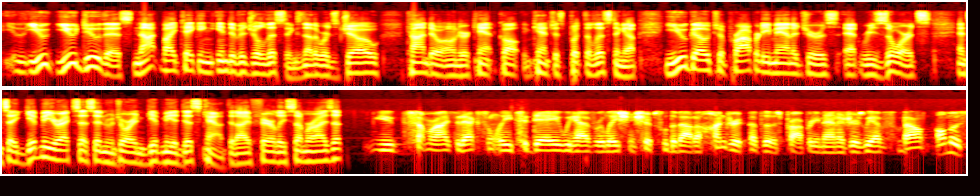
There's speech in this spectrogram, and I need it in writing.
you you do this not by taking individual listings. In other words, Joe condo owner can't call can't just put the listing up. You go to property managers at resorts and say, "Give me your excess inventory and give me a discount." Did I fairly summarize it? You summarized it excellently. Today, we have relationships with about 100 of those property managers. We have about almost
